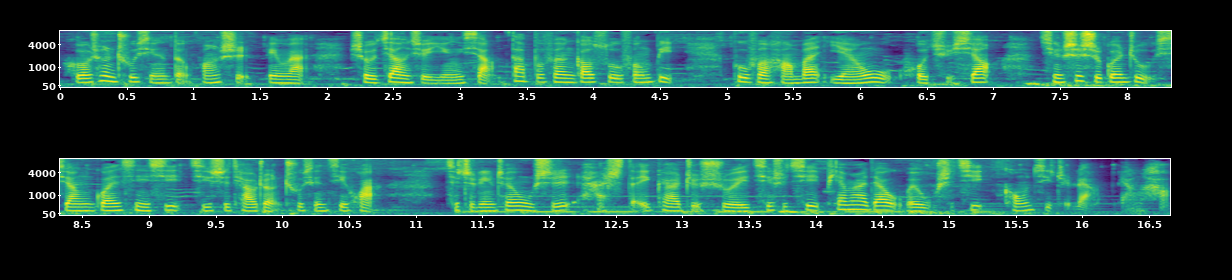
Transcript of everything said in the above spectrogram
合乘出行等方式。另外，受降雪影响，大部分高速封闭，部分航班延误或取消，请适时关注相关信息，及时调整出行计划。截至凌晨五时，哈市的 AQI 指数为七十七，PM 二点五为五十七，空气质量良好。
